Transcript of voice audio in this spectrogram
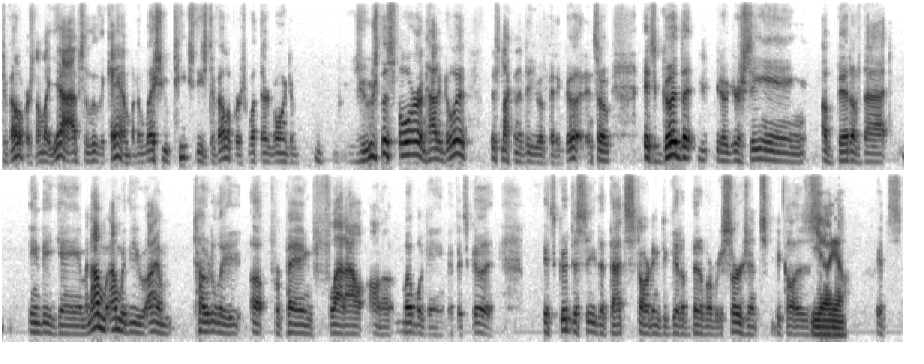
developers? And I'm like, Yeah, absolutely can. But unless you teach these developers what they're going to use this for and how to do it, it's not going to do you a bit of good. And so it's good that you know you're seeing a bit of that indie game. And I'm I'm with you. I am totally up for paying flat out on a mobile game if it's good. It's good to see that that's starting to get a bit of a resurgence because Yeah, yeah. it's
